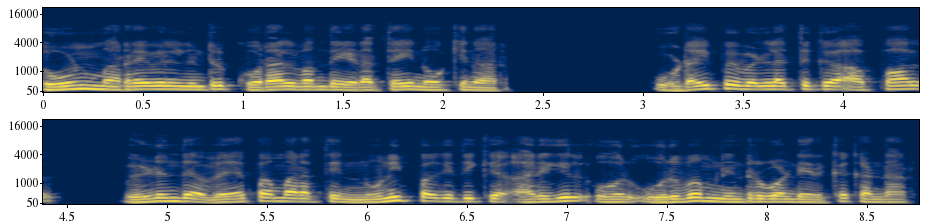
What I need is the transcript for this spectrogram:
தூண் மறைவில் நின்று குரல் வந்த இடத்தை நோக்கினார். உடைப்பு வெள்ளத்துக்கு அப்பால் விழுந்த வேப்ப மரத்தின் நுனிப்பகுதிக்கு அருகில் ஓர் உருவம் நின்று கொண்டிருக்க கண்டார்.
